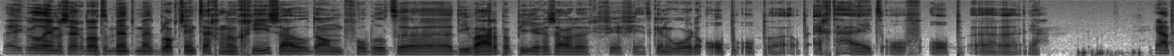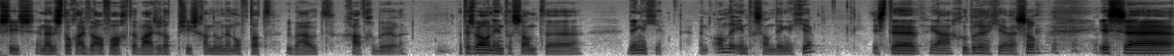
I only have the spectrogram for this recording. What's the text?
Nee, ik wil alleen maar zeggen dat met, met blockchain technologie zou dan bijvoorbeeld uh, die waardepapieren zouden geverifieerd kunnen worden op, op, uh, op echtheid of op, uh, ja. Ja, precies. En dan is het nog even afwachten waar ze dat precies gaan doen en of dat überhaupt gaat gebeuren. Het is wel een interessant dingetje. Een ander interessant dingetje is de, ja, goed bruggetje Wessel, is, uh,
